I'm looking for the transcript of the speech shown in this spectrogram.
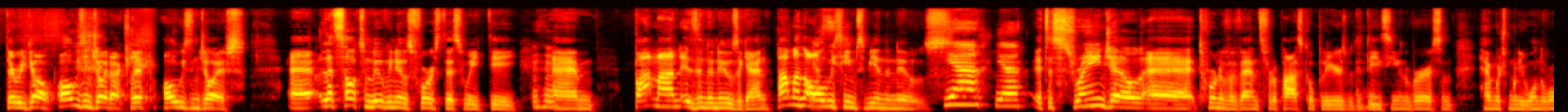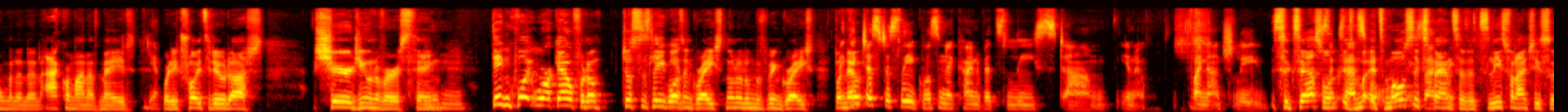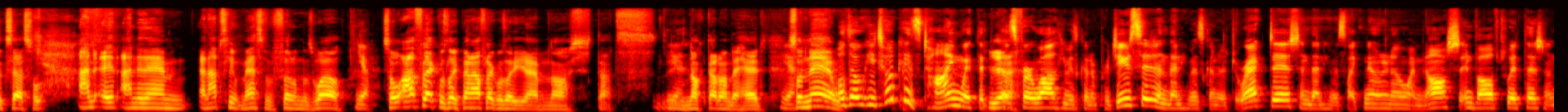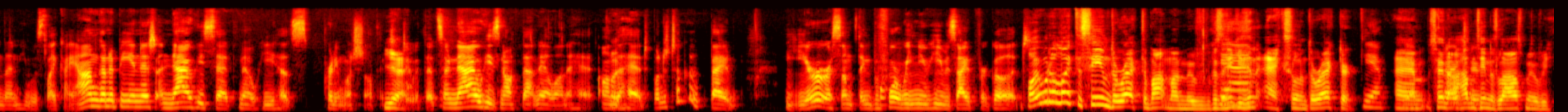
There we go. Always enjoy that clip. Always enjoy it. Uh, let's talk some movie news first this week, Dee. Mm-hmm. Um, Batman is in the news again. Batman always seems to be in the news. Yeah, yeah. It's a strange old, uh, turn of events for the past couple of years with the Mm-hmm. DC universe and how much money Wonder Woman and then Aquaman have made, Yep. where they tried to do that shared universe thing. Mm-hmm. Didn't quite work out for them. Justice League wasn't great. None of them have been great. But I now think Justice League wasn't it kind of its least, um, you know, financially. successful. It's, Successful, it's most exactly. expensive. It's least financially successful, and and, and um, an absolute mess of a film as well. Yeah. So Affleck was like Ben Affleck was like, yeah, I'm not. That's Yeah. knocked that on the head. Yeah. So now, Although he took his time with it because Yeah. for a while he was going to produce it and then he was going to direct it and then he was like, no, no, no, I'm not involved with it. And then he was like, I am going to be in it. And now he said, no, he has pretty much nothing Yeah. to do with it. So now he's knocked that nail on, a head, on the head. But it took about a year or something before we knew he was out for good. I would have liked to see him direct a Batman movie because I think he's an excellent director. Yeah, Um, yeah, saying that I haven't true. seen his last movie.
